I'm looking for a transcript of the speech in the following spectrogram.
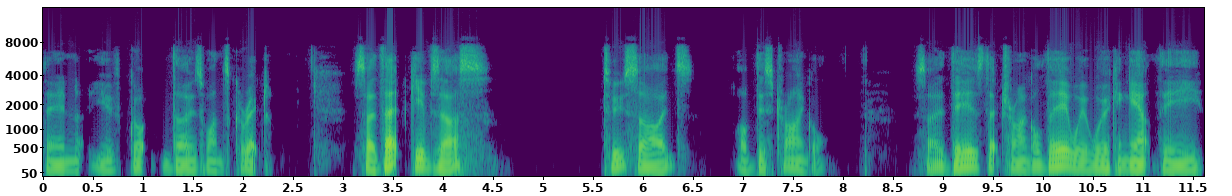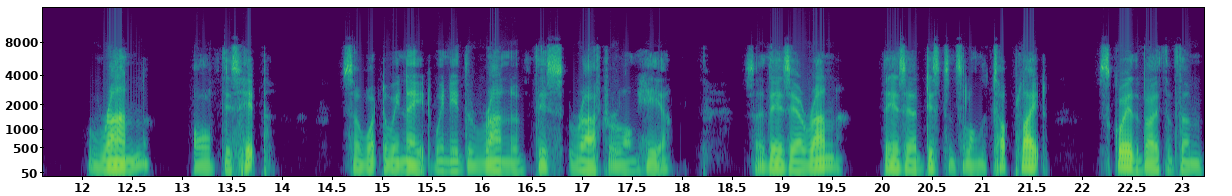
then you've got those ones correct. So that gives us two sides of this triangle. So there's that triangle there. We're working out the run of this hip. So what do we need? We need the run of this rafter along here. So there's our run. There's our distance along the top plate. Square the both of them.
